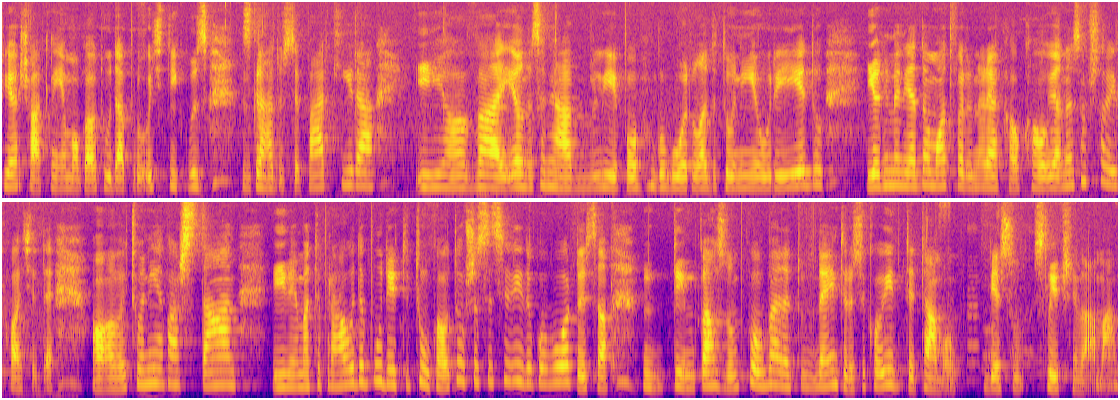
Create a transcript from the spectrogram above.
pješak nije mogao tu da proći, tik uz zgradu se parkira I, ovaj, onda sam ja lijepo govorila da to nije u redu. I on je meni jednom otvoreno rekao, kao ja ne znam što vi hoćete, ovaj, to nije vaš stan i nemate pravo da budete tu. Kao to što ste se vi dogovorili sa tim gazdom, ko mene tu ne interesuje, kao idite tamo gdje su slični vama.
